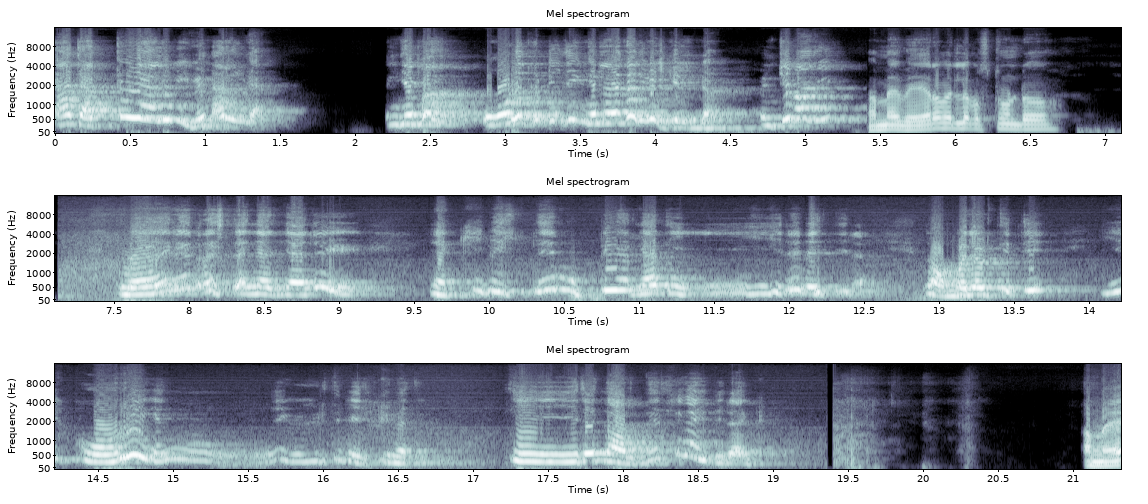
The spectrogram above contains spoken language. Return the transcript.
ഞാൻ ചത്തുപോയാലും ഇവനല്ല അറിയില്ല എനിക്കപ്പോ ഓളെ ഇങ്ങനെ കളി കളിക്കലുണ്ടോ? എനിക്ക് പറഞ്ഞു അമ്മ വേറെ വല്ല പ്രശ്നമുണ്ടോ? വേറെ പ്രശ്നം എന്ന് പറഞ്ഞാൽ വലിയ മുട്ടി പറഞ്ഞാൽ തീരെ വെച്ചില്ല നൊമ്പലെടുത്തിട്ട് ഈ കോറി ഇങ്ങനെ എടുത്ത് വലിക്കുന്നത് തീരെ നടന്നിട്ട് കഴിഞ്ഞില്ല അമ്മേ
